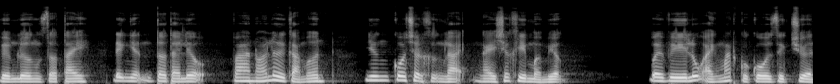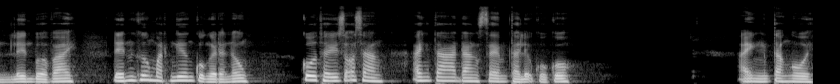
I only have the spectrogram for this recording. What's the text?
Viêm Lương giơ tay định nhận tờ tài liệu và nói lời cảm ơn, nhưng cô chợt khựng lại ngay trước khi mở miệng. Bởi vì lúc ánh mắt của cô dịch chuyển lên bờ vai đến gương mặt nghiêng của người đàn ông, cô thấy rõ ràng anh ta đang xem tài liệu của cô. Anh ta ngồi,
